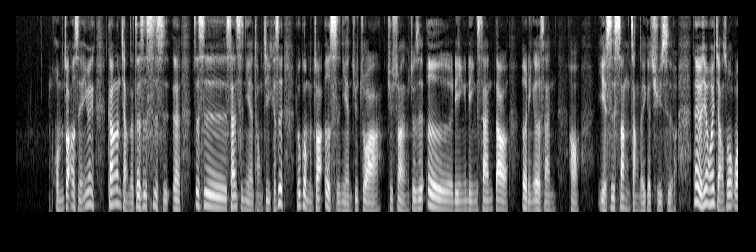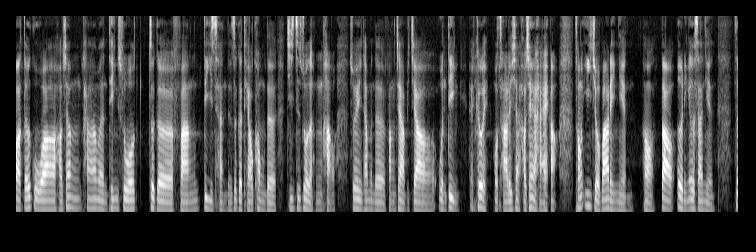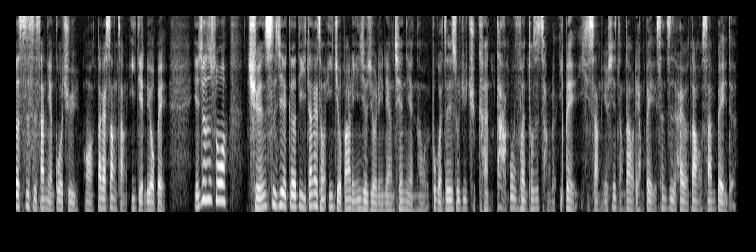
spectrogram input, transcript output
我们抓二十年，因为刚刚讲的这是四十，呃，这是三十年的统计。可是如果我们抓二十年去抓去算，就是二零零三到二零二三，哦，也是上涨的一个趋势哦。那有些人会讲说，哇，德国啊，好像他们听说这个房地产的这个调控的机制做得很好，所以他们的房价比较稳定。哎，各位，我查了一下，好像也还好。从一九八零年，哦，到二零二三年。这四十三年过去哦，大概上涨一点六倍，也就是说，全世界各地，大概从一九八零、一九九零、两千年哦，不管这些数据去看，大部分都是涨了一倍以上，有些涨到两倍，甚至还有到三倍的。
